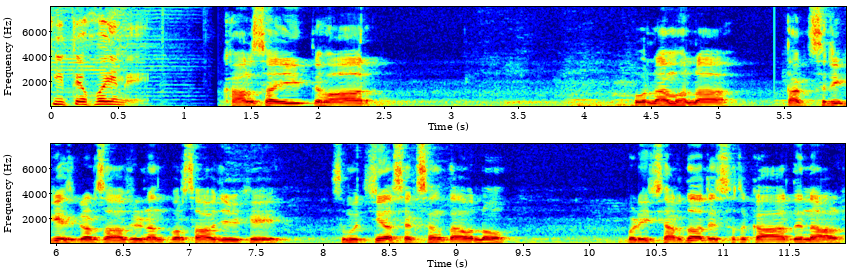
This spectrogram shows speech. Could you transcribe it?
ਕੀਤੇ ਹੋਏ ਨੇ। ਖਾਲਸਾਈ ਤਿਉਹਾਰ, ਹੋਲਾ ਮਹੱਲਾ, ਤਖਤ ਸ੍ਰੀ ਕੇਸਗੜ੍ਹ ਸਾਹਿਬ, ਸ੍ਰੀ ਅਨੰਦਪੁਰ ਸਾਹਿਬ ਜੀ ਵਿਖੇ ਸਮੁੱਚੀਆਂ ਸਿੱਖ ਸੰਗਤਾਂ ਵੱਲੋਂ ਬੜੀ ਸ਼ਰਧਾ ਅਤੇ ਸਤਿਕਾਰ ਦੇ ਨਾਲ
